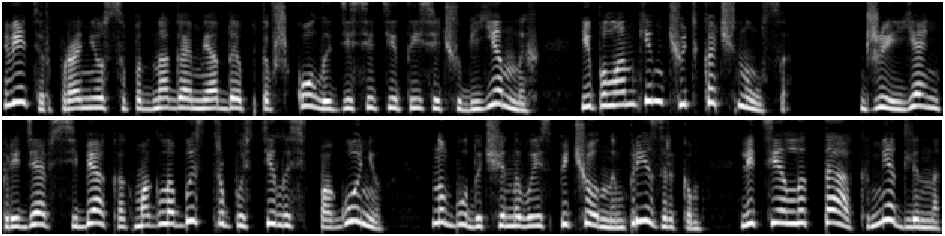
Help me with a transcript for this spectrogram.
Ветер пронесся под ногами адептов школы десяти тысяч убиенных, и паланкин чуть качнулся. Джи Янь, придя в себя, как могла быстро пустилась в погоню, но, будучи новоиспеченным призраком, летела так медленно,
